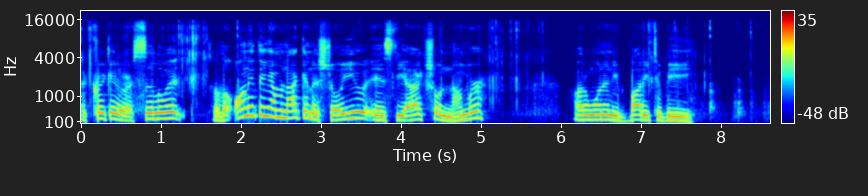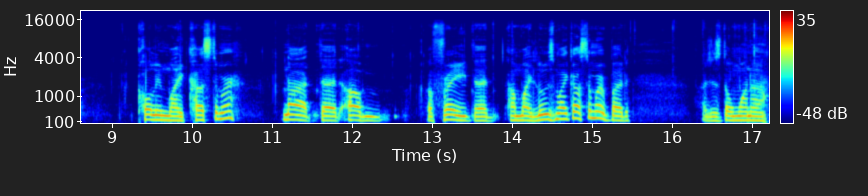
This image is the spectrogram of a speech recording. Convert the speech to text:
a Cricut or a silhouette. So the only thing I'm not going to show you is the actual number. I don't want anybody to be calling my customer. Not that I'm afraid that I might lose my customer, but I just don't want to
